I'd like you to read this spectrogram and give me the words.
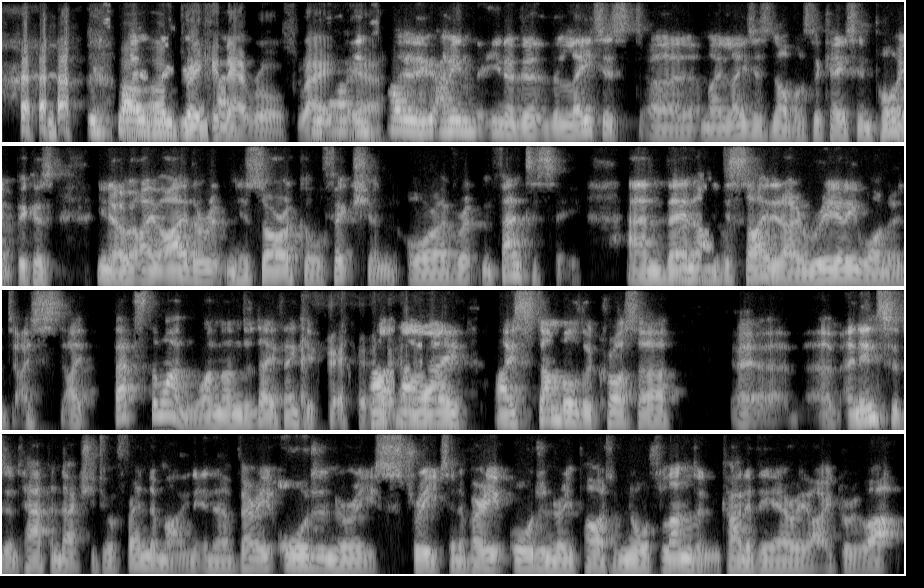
of breaking that rules, right? Yeah, yeah. In spite of, I mean, you know, the the latest, uh, my latest novel is a case in point because you know I've either written historical fiction or I've written fantasy, and then I decided I really wanted. I, I that's the one, One London Day. Thank you. I, I I stumbled across a. Uh, an incident happened actually to a friend of mine in a very ordinary street in a very ordinary part of North London, kind of the area I grew up,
